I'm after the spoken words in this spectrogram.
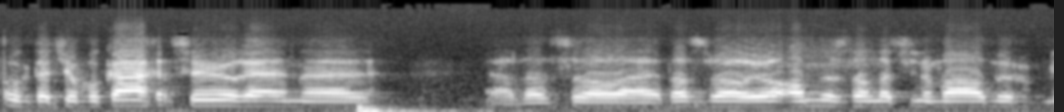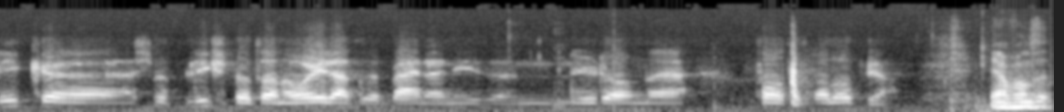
ook dat je op elkaar gaat zeuren. En ja, dat is, wel, eh, dat is wel heel anders dan dat je normaal met publiek, eh, als je met publiek speelt, dan hoor je dat bijna niet. En nu dan eh, valt het wel op, ja. Ja, want eh,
